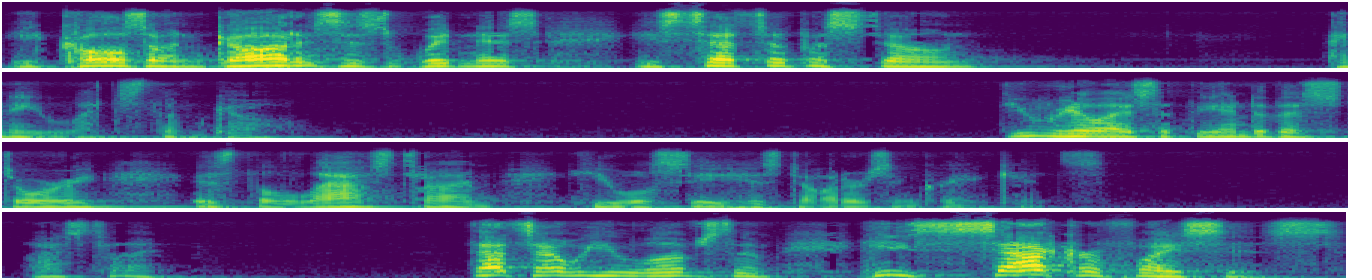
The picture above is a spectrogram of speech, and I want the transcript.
He calls on God as his witness, he sets up a stone, and he lets them go. Do you realize that the end of this story is the last time he will see his daughters and grandkids? Last time. That's how he loves them. He sacrifices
